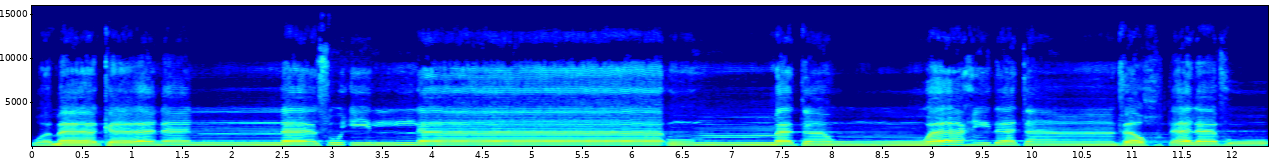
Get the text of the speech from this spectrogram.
وما كان الناس إلا أمة واحدة فاختلفوا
